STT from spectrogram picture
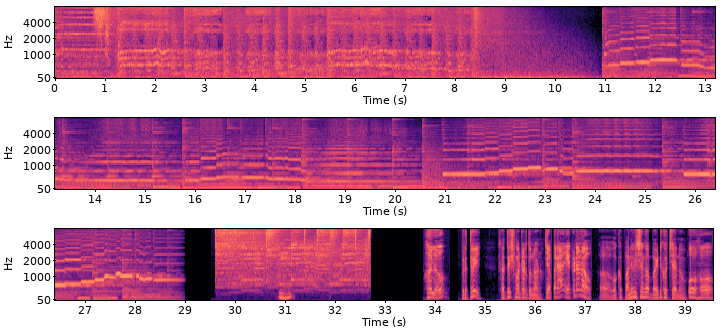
హలో? పృథ్వీ సతీష్ మాట్లాడుతున్నాను చెప్పరా ఎక్కడున్నావు? ఒక పని విషయంగా బయటకు వచ్చాను ఓహో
